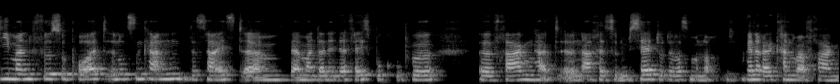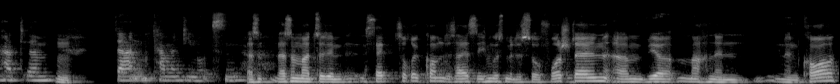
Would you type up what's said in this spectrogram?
die man für Support äh, nutzen kann. Das heißt, ähm, wenn man dann in der Facebook-Gruppe äh, Fragen hat, äh, nachher zu dem Set oder was man noch generell Canva-Fragen hat, ähm, hm dann kann man die nutzen. Lass, lass uns mal zu dem Set zurückkommen. Das heißt, ich muss mir das so vorstellen, ähm, wir machen einen, einen Call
